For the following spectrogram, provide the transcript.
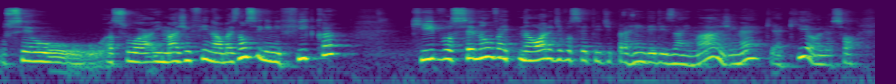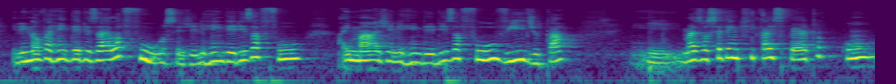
o seu, a sua imagem final. Mas não significa que você não vai, na hora de você pedir para renderizar a imagem, né, que é aqui, olha só, ele não vai renderizar ela full, ou seja, ele renderiza full a imagem, ele renderiza full o vídeo, tá? E, mas você tem que ficar esperto com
